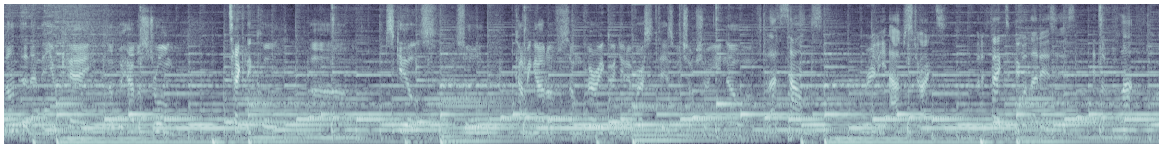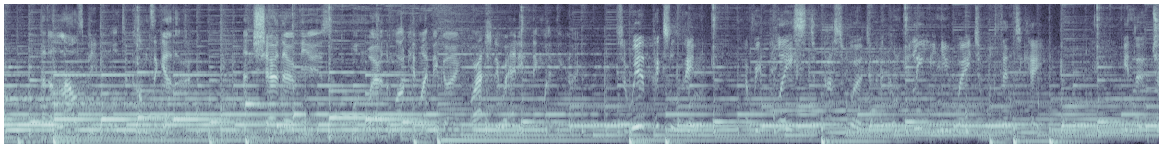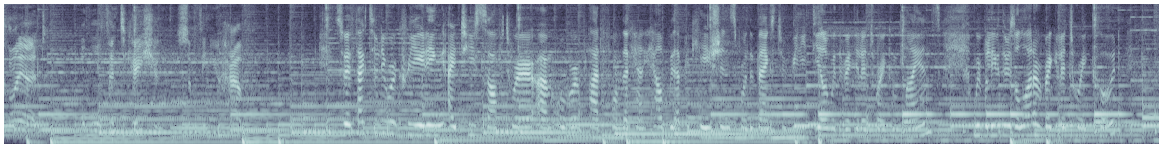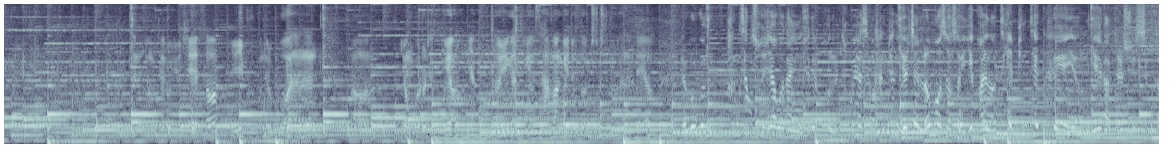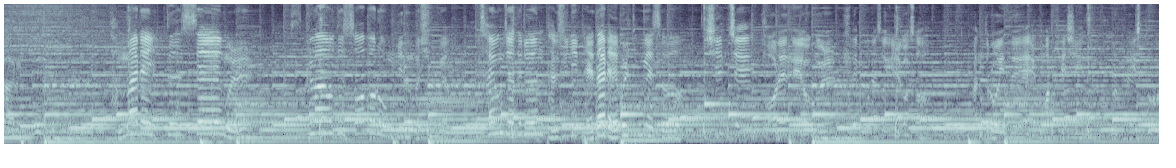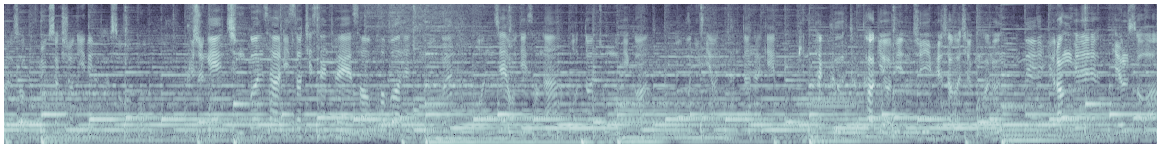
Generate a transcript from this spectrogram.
London and the UK, but we have a strong technical um, skills. So coming out of some very good universities, which I'm sure you know of. That sounds really abstract, but effectively what that is is it's a platform that allows people to come together and share their views on where the market might be going, or actually where anything might be going. So we at PixelPin have replaced passwords with a completely new way to authenticate. In the triad of authentication, something you have So effectively, we're creating IT software um, over a platform that can help with applications for the banks to really deal with regulatory compliance. We believe there's a lot of regulatory code 형태로 유지해서 이 부분을 보완하는 어, 연구를 했고요. 약 저희 같은 경우 4만 개 정도 추출을 하는데요. 결국은 항상 소지하고 다니는 휴대폰을 통해서 간편 결제를 넘어서서 이게 과연 어떻게 핀테크의 연계가 될 수 있을까를 단말에 있던 셈을 클라우드 서버로 옮기는 것이고요. 사용자들은 단순히 배달 앱을 통해서 실제 거래 내역을 휴대폰에서 읽어서 안드로이드의 캐신 구글 플레이스토어에서 구역 섹션 1위를 달성하고 그 중에 증권사 리서치 센터에서 커버하는 종목은 언제 어디서나 어떤 종목이건 5분이면 간단하게 핀테크 특화 기업인 저희 회사가 제공하는 네, 11개 계열사와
